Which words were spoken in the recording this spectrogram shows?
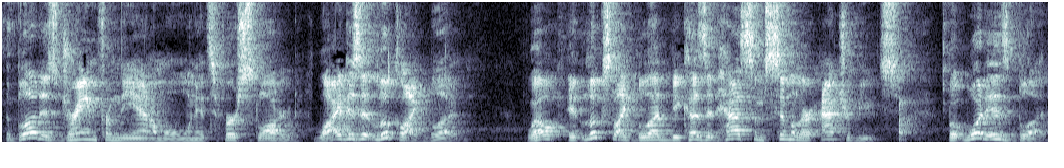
The blood is drained from the animal when it's first slaughtered. Why does it look like blood? Well, it looks like blood because it has some similar attributes. But what is blood?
